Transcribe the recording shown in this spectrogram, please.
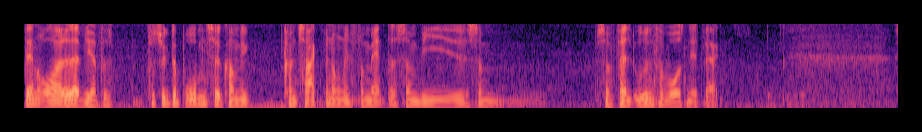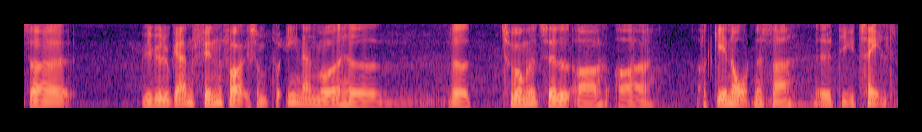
den rolle, at vi har for, forsøgt at bruge dem til at komme i kontakt med nogle informanter, som, vi, øh, som, som faldt uden for vores netværk. Så vi ville jo gerne finde folk, som på en eller anden måde havde været tvunget til at, at, at genordne sig øh, digitalt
